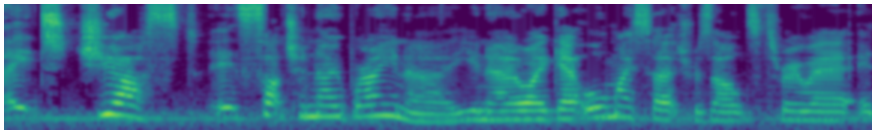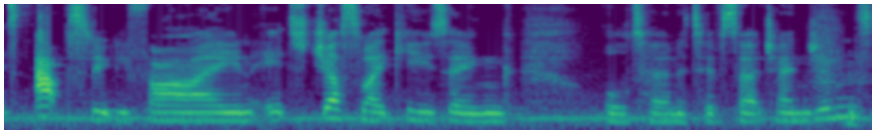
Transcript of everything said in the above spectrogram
It's just, it's such a no brainer. You know, I get all my search results through it. It's absolutely fine. It's just like using alternative search engines.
